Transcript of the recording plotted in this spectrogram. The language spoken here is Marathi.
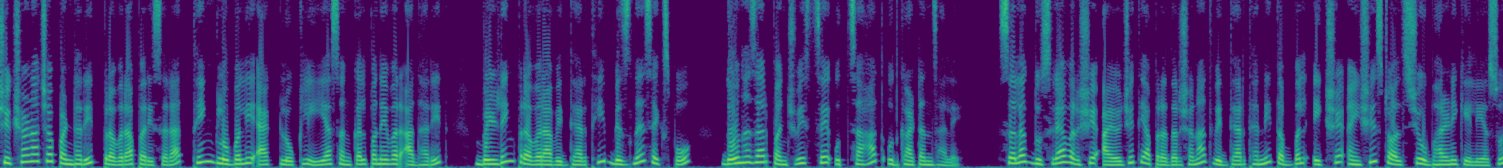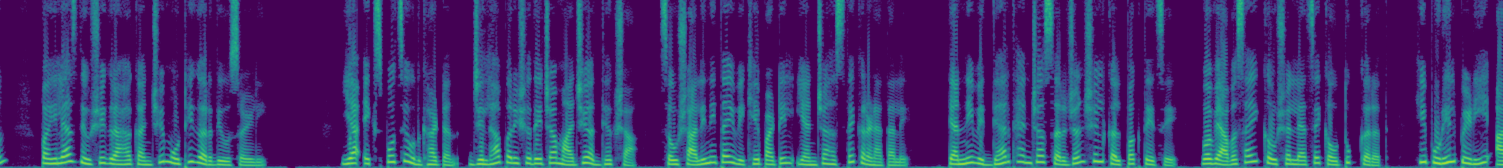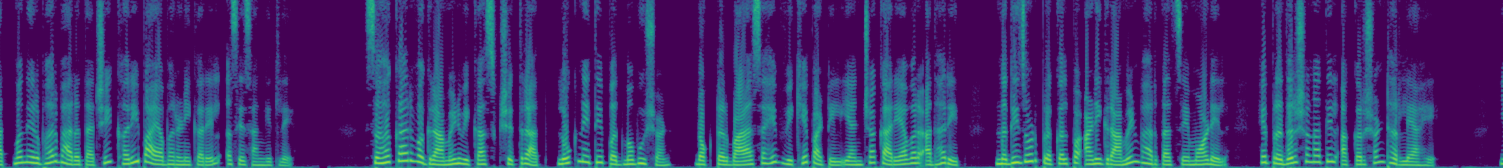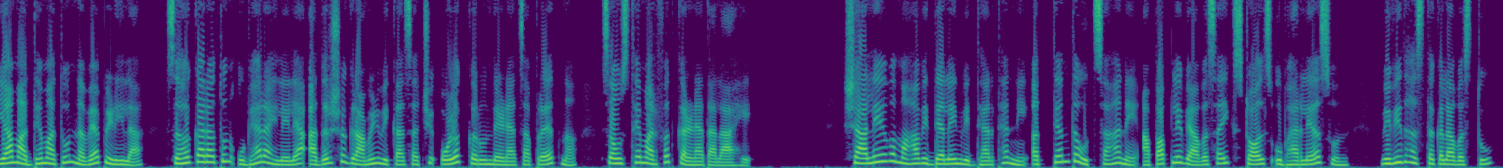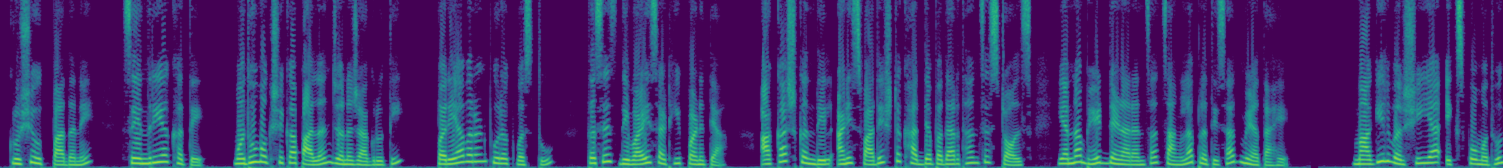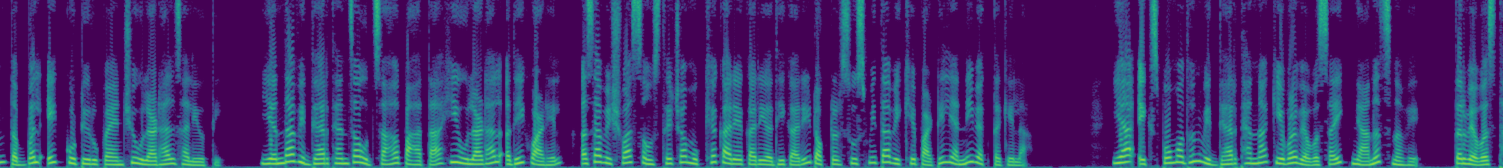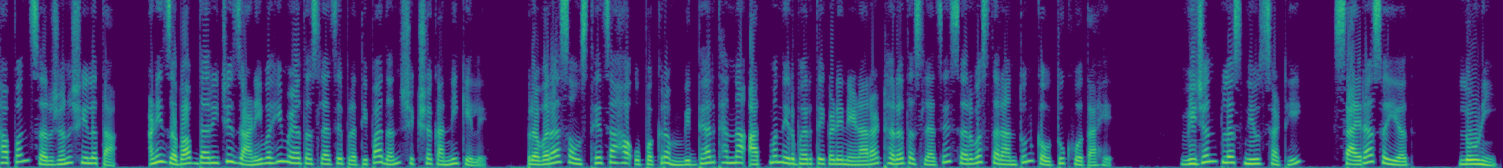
शिक्षणाच्या पंढरीत प्रवरा परिसरात थिंक ग्लोबली ॲक्ट लोकली या संकल्पनेवर आधारित बिल्डिंग प्रवरा विद्यार्थी बिझनेस एक्स्पो दोन हजार पंचवीसचे उत्साहात उद्घाटन झाले. सलग दुसऱ्या वर्षी आयोजित या प्रदर्शनात विद्यार्थ्यांनी तब्बल एकशे ऐंशी स्टॉल्सची उभारणी केली असून पहिल्याच दिवशी ग्राहकांची मोठी गर्दी उसळली. या एक्स्पोचे उद्घाटन जिल्हा परिषदेच्या माजी अध्यक्षा सौ शालिनीताई विखे पाटील यांच्या हस्ते करण्यात आले. त्यांनी विद्यार्थ्यांच्या सर्जनशील कल्पकतेचे व व्यावसायिक कौशल्याचे कौतुक करत ही पुढील पिढी आत्मनिर्भर भारताची खरी पायाभरणी करेल असे सांगितले. सहकार व ग्रामीण विकास क्षेत्रात लोकनेते पद्मभूषण डॉ. बाळासाहेब विखे पाटील यांच्या कार्यावर आधारित नदीजोड प्रकल्प आणि ग्रामीण भारताचे मॉडेल हे प्रदर्शनातील आकर्षण ठरले आहे. या माध्यमातून नव्या पिढीला सहकारातून उभ्या राहिलेल्या आदर्श ग्रामीण विकासाची ओळख करून देण्याचा प्रयत्न संस्थेमार्फत करण्यात आला आहे. शालेय व महाविद्यालयीन विद्यार्थ्यांनी अत्यंत उत्साहाने आपापले व्यावसायिक स्टॉल्स उभारले असून विविध हस्तकला वस्तू कृषी उत्पादने सेंद्रिय खते मधुमक्षिका पालन जनजागृती पर्यावरणपूरक वस्तू तसेच दिवाळीसाठी पणत्या आकाशकंदील आणि स्वादिष्ट खाद्यपदार्थांचे स्टॉल्स यांना भेट देणाऱ्यांचा चांगला प्रतिसाद मिळत आहे. मागील वर्षी या एक्स्पोमधून तब्बल एक कोटी रुपयांची उलाढाल झाली होती. यंदा विद्यार्थ्यांचा उत्साह पाहता ही उलाढाल अधिक वाढेल असा विश्वास संस्थेच्या मुख्य कार्यकारी अधिकारी डॉ. सुस्मिता विखे पाटील यांनी व्यक्त केला. या एक्स्पोमधून विद्यार्थ्यांना केवळ व्यावसायिक ज्ञानच नव्हे तर व्यवस्थापन सर्जनशीलता आणि जबाबदारीची जाणीवही मिळत असल्याचे प्रतिपादन शिक्षकांनी केले. प्रवरा संस्थेचा हा उपक्रम विद्यार्थ्यांना आत्मनिर्भरतेकडे नेणारा ठरत असल्याचे सर्व स्तरांतून कौतुक होत आहे. विजन प्लस न्यूजसाठी सायरा सय्यद लोणी.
